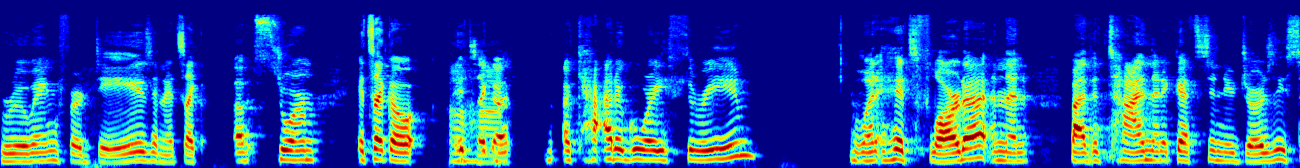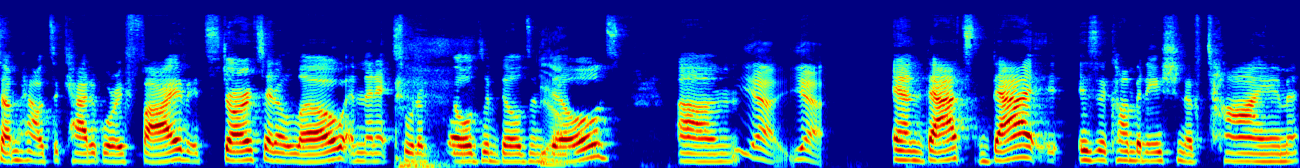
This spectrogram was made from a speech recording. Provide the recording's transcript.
brewing for days, and it's like a storm. It's like a it's like Uh-huh. a, a category three when it hits Florida, and then by the time that it gets to New Jersey, somehow it's a category five. It starts at a low, and then it sort of builds and builds and Yeah. builds. Um, Yeah, yeah. and that's that is a combination of time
